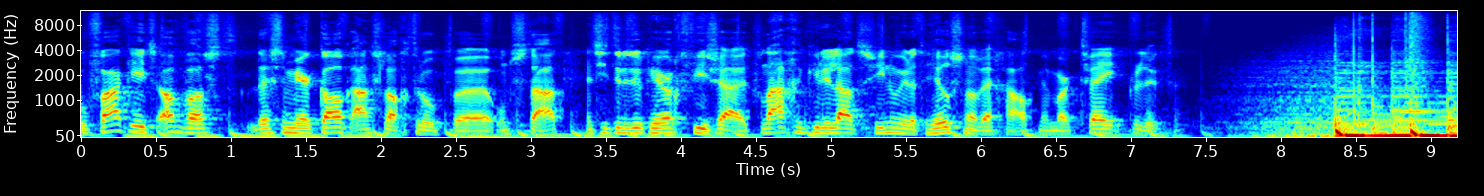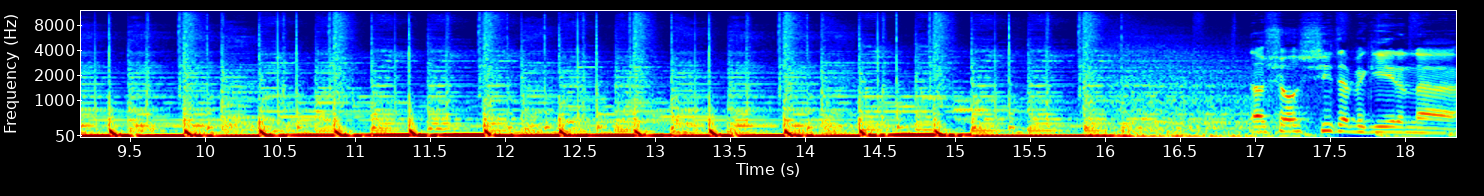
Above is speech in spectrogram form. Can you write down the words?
Hoe vaker je iets afwast, des te meer kalkaanslag erop uh, ontstaat. Het ziet er natuurlijk heel erg vies uit. Vandaag ga ik jullie laten zien hoe je dat heel snel weghaalt met maar twee producten. Nou, zoals je ziet heb ik hier een, uh,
